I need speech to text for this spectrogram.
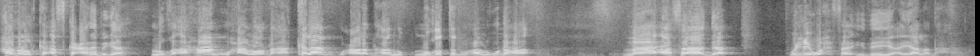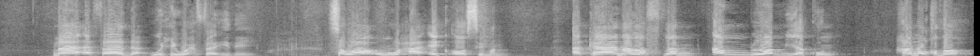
hadalka afka carabiga luqa ahaan waxaa loo dhahaa kalaam waxaa la dhahaa luqatan waxaa lagu dhahaa maa afaada? Wixii wax faa-iideeye ayaa la dhahaa. Maa afaada? Wixii wax faa-iideeyo sawaaun waxaa eg oo siman. Akaana lafdan am lam yakun? Ha noqdo.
